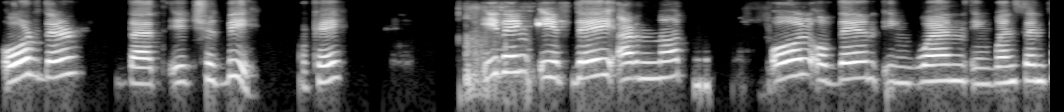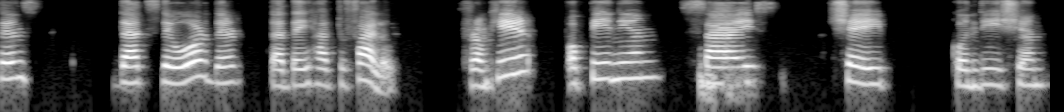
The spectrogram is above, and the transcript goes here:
order that it should be, okay? Even if they are not all of them in one in one sentence, that's the order that they have to follow. From here, opinion, size, shape, condition,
